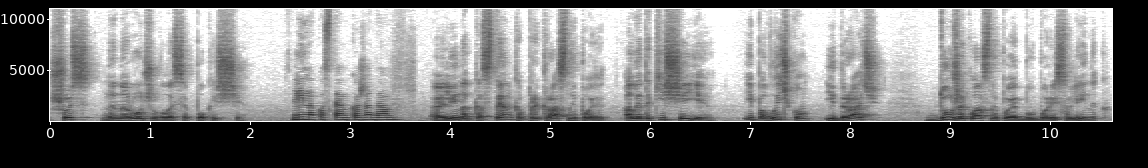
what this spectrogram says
щось не народжувалося поки ще. Ліна Костенко, Жадан. Е, Ліна Костенко прекрасний поет, але такі ще є. І Павличко, і Драч. Дуже класний поет був Борис Олійник.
